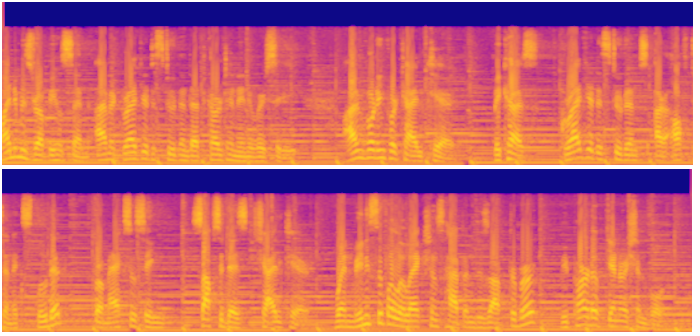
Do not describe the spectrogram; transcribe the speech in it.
My name is Rabi Hussain. I'm a graduate student at Carleton University. I'm voting for childcare because graduate students are often excluded from accessing subsidized childcare. When municipal elections happen this October, be part of Generation Vote.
